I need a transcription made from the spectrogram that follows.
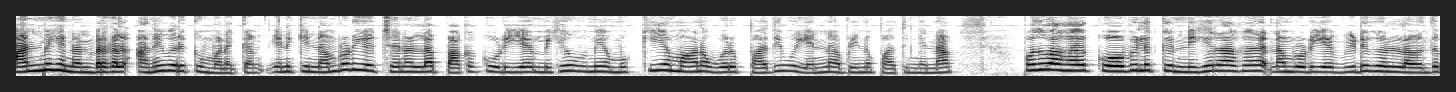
ஆன்மீக நண்பர்கள் அனைவருக்கும் வணக்கம். இன்னைக்கு நம்மளுடைய சேனலில் பார்க்கக்கூடிய மிகவுமே முக்கியமான ஒரு பதிவு என்ன அப்படின்னு பார்த்தீங்கன்னா பொதுவாக கோவிலுக்கு நிகராக நம்மளுடைய வீடுகளில் வந்து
